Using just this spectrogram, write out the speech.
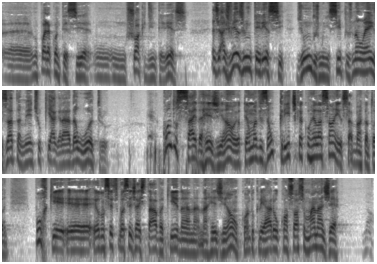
é, não pode acontecer um, um choque de interesse. Às vezes o interesse de um dos municípios não é exatamente o que agrada ao outro. Quando sai da região, eu tenho uma visão crítica com relação a isso, sabe, Marco Antônio? Porque é, eu não sei se você já estava aqui na, na, na região quando criaram o consórcio Managé, não.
